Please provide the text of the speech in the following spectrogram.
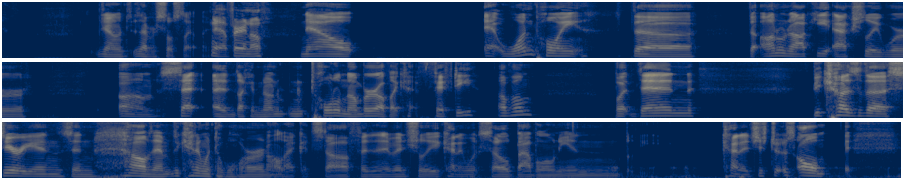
you know, ever so slightly. Yeah, fair enough. Now, at one point, the the Anunnaki actually were um, set at like a num- total number of like fifty of them, but then because the Syrians and all of them, they kind of went to war and all that good stuff, and then eventually kind of went settled Babylonian. Kind of just it was all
